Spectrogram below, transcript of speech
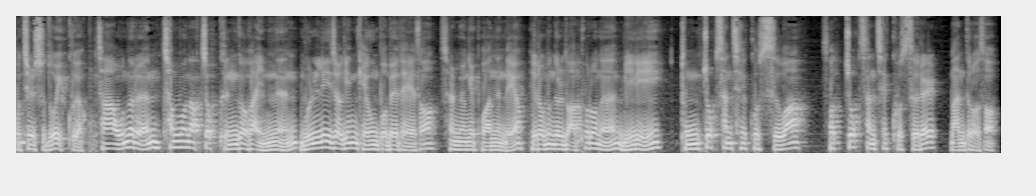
고칠 수도 있고요. 자, 오늘은 천문학적 근거가 있는 물리적인 개운법에 대해서 설명해 보았는데요. 여러분들도 앞으로는 미리 동쪽 산책 코스와 서쪽 산책 코스를 만들어서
